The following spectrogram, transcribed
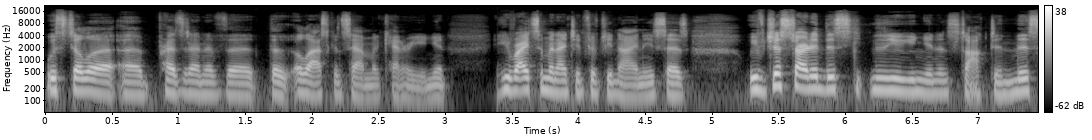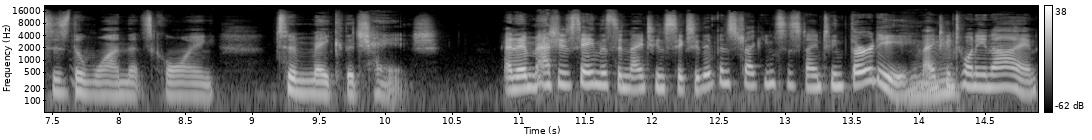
was still a, a president of the the Alaskan Salmon Canner Union. He writes him in 1959. He says, "We've just started this new union in Stockton. This is the one that's going to make the change." And imagine saying this in 1960. They've been striking since 1930, mm-hmm. 1929.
